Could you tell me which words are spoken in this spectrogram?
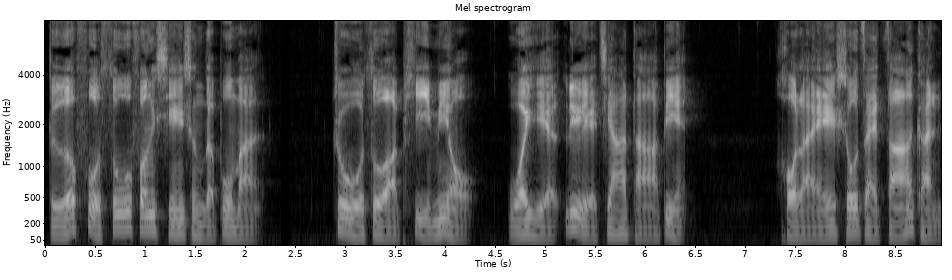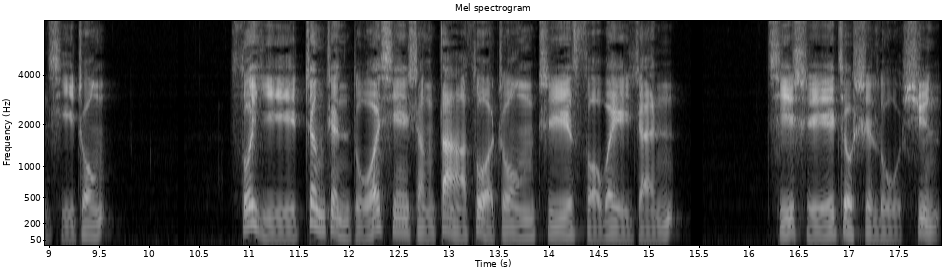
德富苏峰先生的不满，著作辟谬，我也略加答辩，后来收在杂感集中。所以，郑振铎先生大作中之所谓“人”，其实就是鲁迅。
